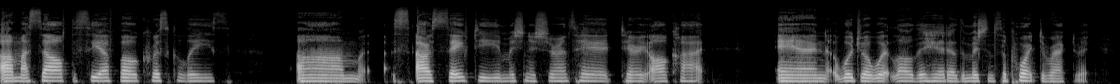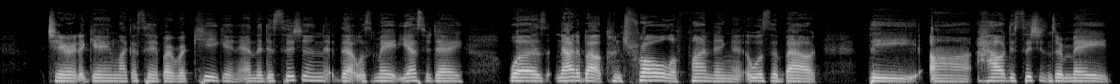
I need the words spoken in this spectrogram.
uh, myself, the CFO, Chris Calise, um, our safety and mission assurance head, Terry Wilcutt, and Woodrow Whitlow, the head of the Mission Support Directorate chaired again, like I said, by Rick Keegan. And the decision that was made yesterday was not about control of funding. It was about the uh, how decisions are made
